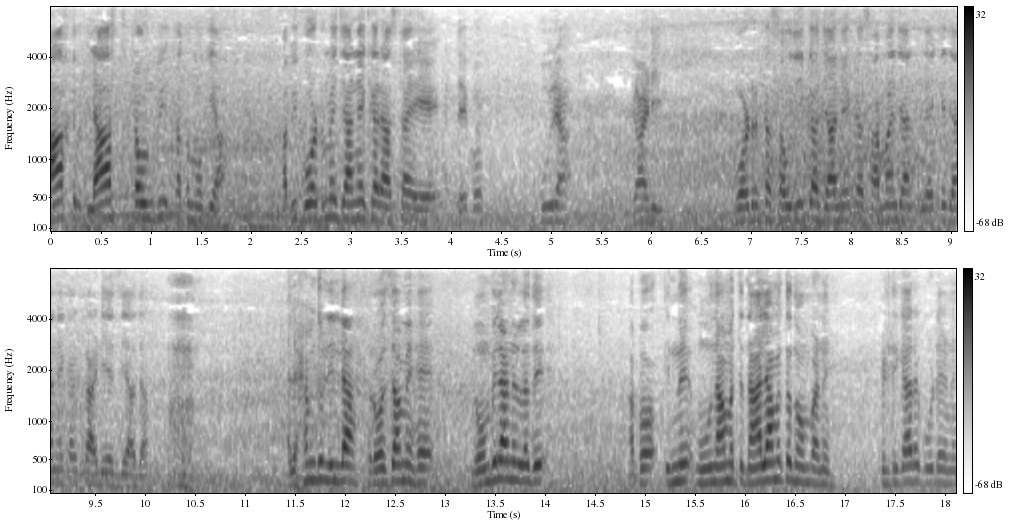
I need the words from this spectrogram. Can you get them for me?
आखिर लास्ट टाउन भी ख़त्म हो गया। अभी बॉर्डर में जाने का रास्ता है ये। देखो, पूरा गाड़ी बॉर्डर का सऊदी का जाने का सामान जान लेके जाने का गाड़ी है ज़्यादा അലഹമില്ല റോസാമെ ഹേ നോമ്പിലാണുള്ളത് അപ്പോൾ ഇന്ന് മൂന്നാമത്തെ നാലാമത്തെ നോമ്പാണ് മിലിറ്ററിക്കാരെ കൂടെയാണ്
